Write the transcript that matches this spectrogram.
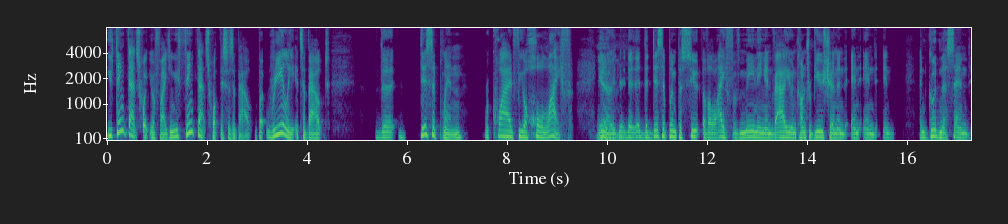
You think that's what you're fighting. You think that's what this is about, but really it's about the discipline required for your whole life. You yeah. know, the, the, the disciplined pursuit of a life of meaning and value and contribution and, and, and, and, and goodness. And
